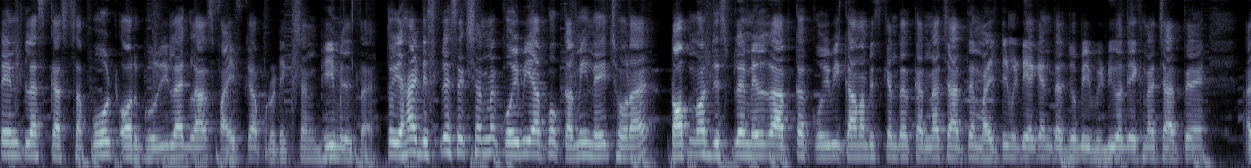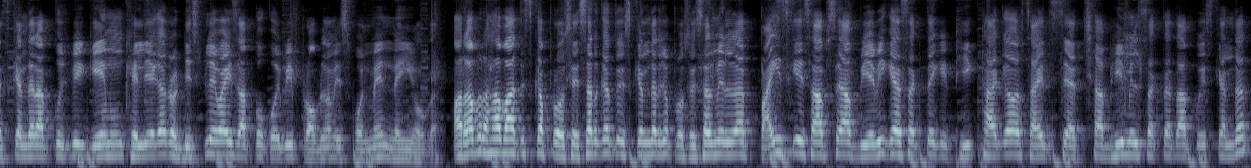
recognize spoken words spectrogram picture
ten plus का सपोर्ट और गोरिल्ला ग्लास 5 का प्रोटेक्शन भी मिलता है। तो यहाँ डिस्प्ले सेक्शन में कोई भी आपको कमी नहीं छोड़ा है। टॉप नॉच डिस्प्ले मिल रहा है आपका, कोई भी काम आप इसके अंदर करना चाहते हैं मल्टीमीडिया के अंदर जो भी वीडियो देखना चाहते हैं, इसके अंदर आप कुछ भी गेम उम खेलिएगा तो डिस्प्ले वाइज आपको कोई भी प्रॉब्लम इस फ़ोन में नहीं होगा। और अब रहा बात इसका प्रोसेसर का तो इसके अंदर जो प्रोसेसर मिल रहा है प्राइस के हिसाब से आप ये भी कह सकते हैं कि ठीक ठाक है और शायद इससे अच्छा भी मिल सकता था आपको इसके अंदर।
